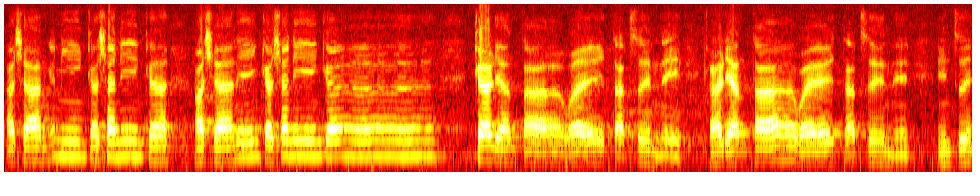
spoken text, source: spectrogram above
あしゃにんかしゃにんか。あしゃにんかしゃにんか。かりゃんたわいたつに。かりゃんたわいたつに。インツ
